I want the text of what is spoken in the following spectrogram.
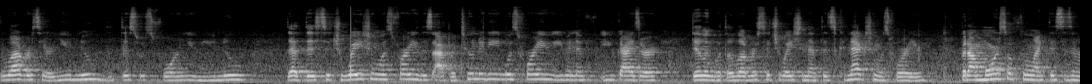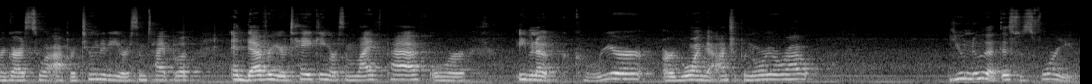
The lovers here. You knew that this was for you. You knew that this situation was for you. This opportunity was for you. Even if you guys are dealing with a lover situation, that this connection was for you. But I'm more so feeling like this is in regards to an opportunity or some type of endeavor you're taking or some life path or even a career or going an entrepreneurial route you knew that this was for you.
